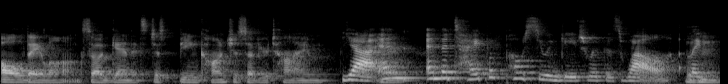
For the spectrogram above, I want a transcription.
all day long. So again, it's just being conscious of your time. Yeah, and and the type of posts you engage with as well. Like Mm-hmm.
